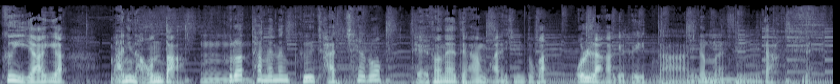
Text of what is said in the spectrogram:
그 이야기가 많이 나온다. 음. 그렇다면은 그 자체로 대선에 대한 관심도가 올라가게 돼 있다 이런 음. 말씀입니다. 네.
